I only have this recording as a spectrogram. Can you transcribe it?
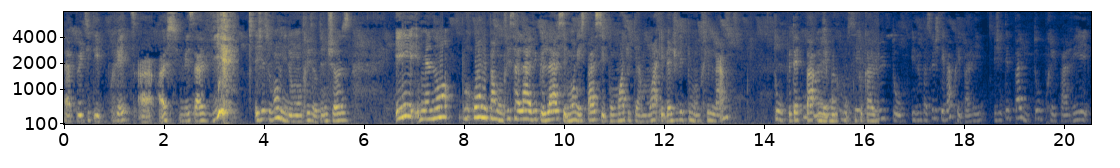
La petite est prête à assumer sa vie. j'ai souvent envie de montrer certaines choses. Et maintenant, pourquoi ne pas montrer ça là, vu que là, c'est mon espace, c'est pour moi, tout est à moi. Et eh bien, je vais tout montrer là peut-être pas, mais beaucoup. En tout cas, tôt. Et bien parce que je n'étais pas préparée. J'étais pas du tout préparée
